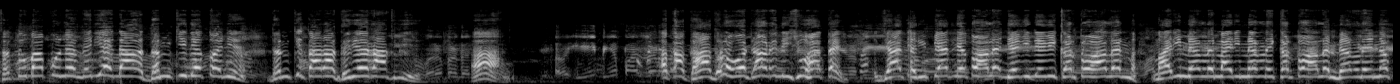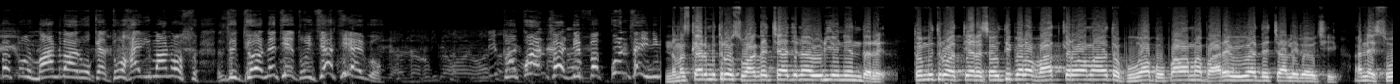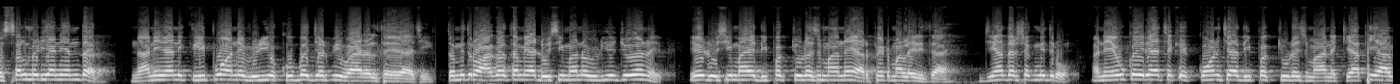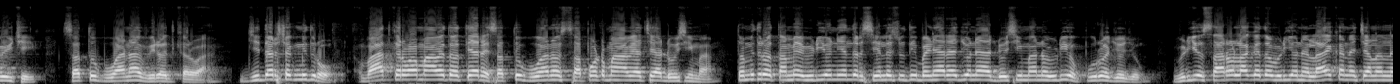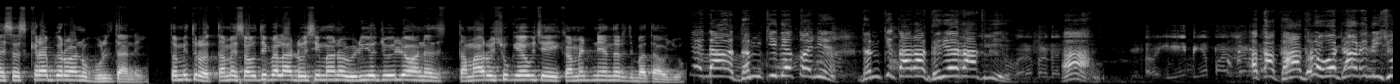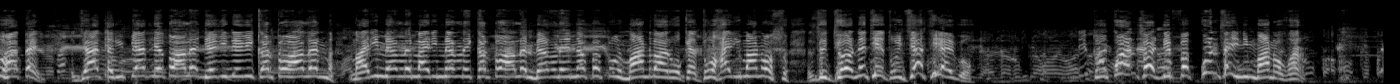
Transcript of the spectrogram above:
સતુ બાપુ ને દરિયા ધમકી દેતો ને, ધમકી તારા ઘરે રાખવી હા. તે ન માંડવા આવ્યો? તું કોણ છો? દીપક નમસ્કાર મિત્રો, સ્વાગત છે આજના વિડીયોની અંદર. તો મિત્રો, અત્યારે સૌથી પહેલા વાત કરવામાં આવે તો ભુવા ભોપાળામાં ભારે વિવાદ ચાલી રહ્યો છે. અને સોશિયલ મીડિયાની અંદર નાની નાની ક્લિપો અને વીડિયો ખૂબ જ ઝડપી વાયરલ થઈ રહ્યા છે. તો મિત્રો, આગળ તમે આ ડોશીમાનો વીડિયો જોયો ને, એ ડોશીમાએ દીપક ચુડસમાને હરફેટમાં લઈ લીધા. જ્યાં દર્શક મિત્રો, અને એવું કહી રહ્યા છે કે કોણ છે આ દીપક ચુડસમા અને ક્યાંથી આવ્યું છે? સતુ ભુવાના વિરોધ કરવા. જી દર્શક મિત્રો, વાત કરવામાં આવે તો અત્યારે સત્તુ ભુવાનો સપોર્ટમાં આવ્યા છે આ ડોશીમાં. તો મિત્રો, તમે વિડીયોની અંદર છેલ્લે સુધી બન્યા રહેજો ને આ ડોશીમાનો વીડિયો પૂરો જોજો. વીડિયો સારો લાગે તો વિડીયોને લાઇક અને ચેનલને સબસ્ક્રાઇબ કરવાનું ભૂલતા નહીં. તો મિત્રો, તમે સૌથી પહેલા ડોસીમાનો વીડિયો જોઈ લો અને તમારું શું કેવું છે એ કમેન્ટની અંદર જ બતાવજો. ધમકી દેતો ને. ધમકી તારા ઘરે રાખવી હા. કરતો હાલે મારી મેળે મારી મેળે કરતો હાલે, મેળે ન તો માંડવા રોકે. તું હારી માનો જીધ્યો આવ્યો? તું કોણ છો? દીપક કોણ છે એની માનો વર?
